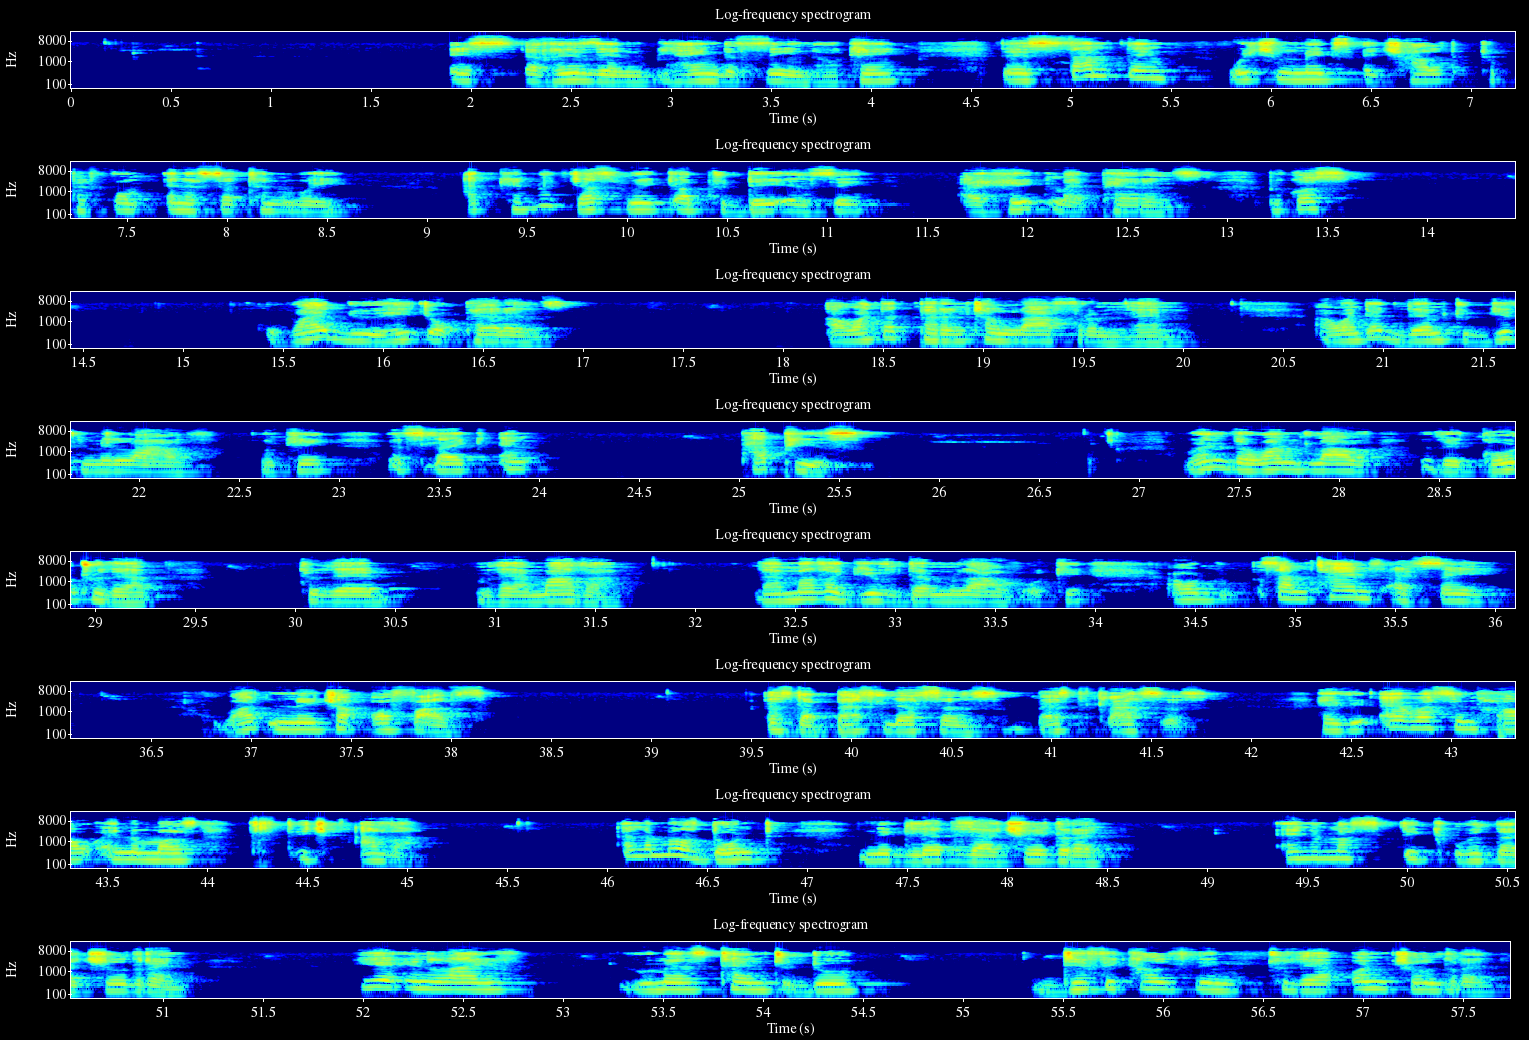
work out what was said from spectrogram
is a reason behind the scene, okay? There's something which makes a child to perform in a certain way. I cannot just wake up today and say, I hate my parents because why do you hate your parents? I wanted parental love from them. I wanted them to give me love. Okay, it's like and puppies. When they want love, they go to their to their their mother. Their mother gives them love. Okay, I would sometimes I say, what nature offers is the best lessons, best classes. Have you ever seen how animals treat each other? Animals don't neglect their children animals stick with their children. Here in life, women tend to do difficult things to their own children,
